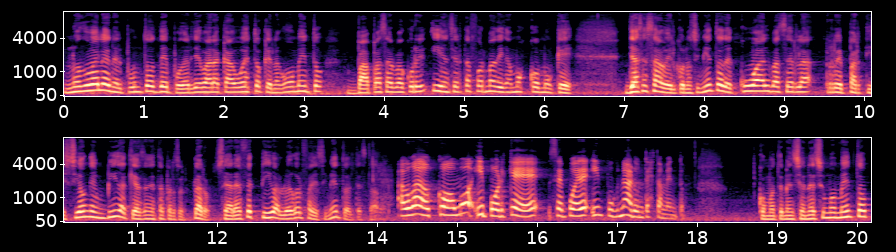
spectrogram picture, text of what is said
No duele en el punto de poder llevar a cabo esto que en algún momento va a pasar, va a ocurrir y en cierta forma digamos como que ya se sabe el conocimiento de cuál va a ser la repartición en vida que hacen estas personas. Claro, se hará efectiva luego el fallecimiento del testador. Abogado, ¿cómo y por qué se puede impugnar un testamento? Como te mencioné hace un momento,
